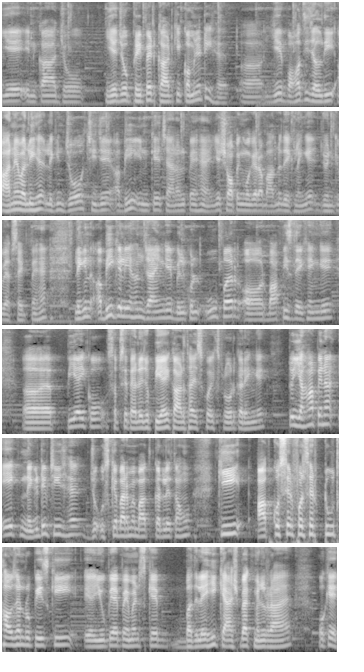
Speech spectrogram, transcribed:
ये इनका जो ये जो प्रीपेड कार्ड की कम्युनिटी है ये बहुत ही जल्दी आने वाली है, लेकिन जो चीज़ें अभी इनके चैनल पे हैं, ये शॉपिंग वगैरह बाद में देख लेंगे, जो इनकी वेबसाइट पे हैं। लेकिन अभी के लिए हम जाएँगे बिल्कुल ऊपर और वापस देखेंगे पीआई को, सबसे पहले जो पीआई कार्ड था, इसको एक्सप्लोर करेंगे। तो यहाँ पे ना एक नेगेटिव चीज़ है, जो उसके बारे में बात कर लेता हूँ, कि आपको सिर्फ़ और सिर्फ़ टू थाउज़ेंड रुपीज़ की यूपीआई पेमेंट्स के बदले ही कैशबैक मिल रहा है ओके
